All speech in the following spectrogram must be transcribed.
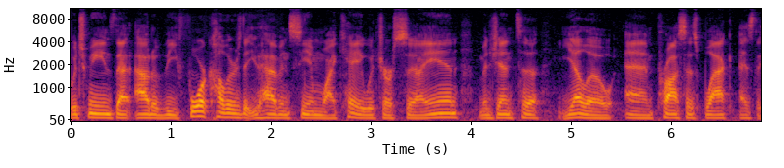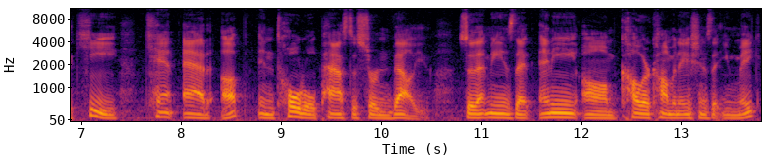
which means that out of the four colors that you have in CMYK, which are cyan, magenta, yellow, and process black as the key, can't add up in total past a certain value. So that means that any um, color combinations that you make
